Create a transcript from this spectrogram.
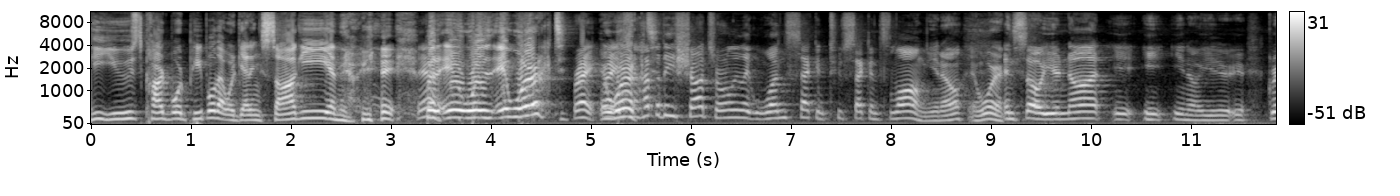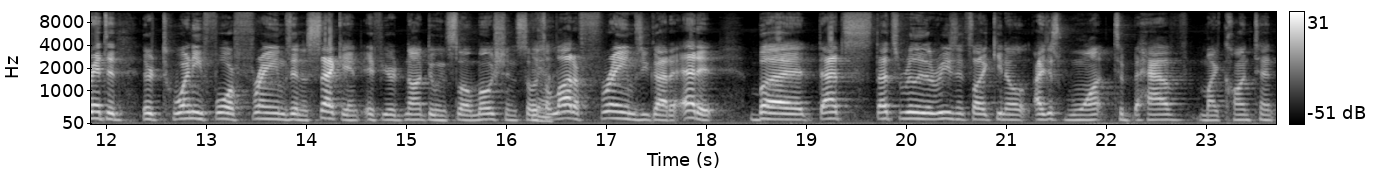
He used cardboard people that were getting soggy and they were getting, yeah. but it was it worked right it right. worked half of these shots are only like one second two seconds long you know it worked and so you're not you, you know you're, you're, granted they're 24 frames in a second if you're not doing slow motion so yeah. it's a lot of frames you got to edit but that's that's really the reason it's like you know i just want to have my content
